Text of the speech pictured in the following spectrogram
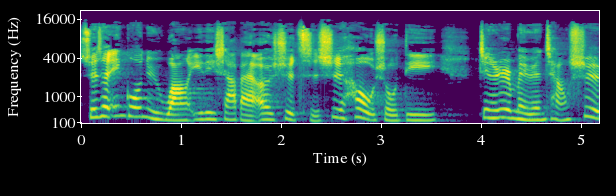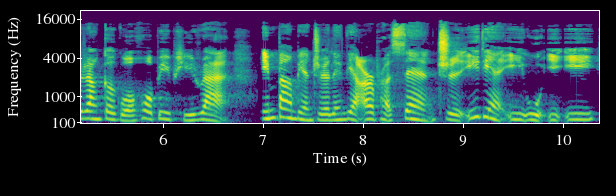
随着英国女王伊丽莎白二世辞世后收低。近日美元强势，让各国货币疲软，英镑贬值零点二 percent 至一点一五一一，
